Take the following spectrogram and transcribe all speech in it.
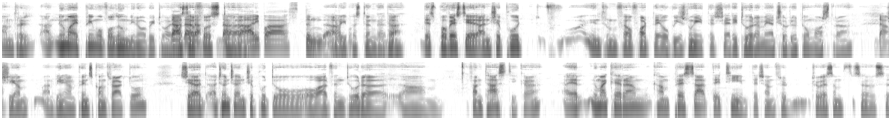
Am, tre- am numai primul volum din Orbitor. Da, Asta da, a da, fost... Da, uh, da, aripa stângă. Aripa stângă, da. da. Deci povestea a început într-un fel foarte obișnuit. Deci editura mi-a cerut o mostră da. și am, am, bine, am prins contractul și atunci a început o, o aventură um, fantastică numai că eram cam presat de timp, deci am trebuit să, să, să,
